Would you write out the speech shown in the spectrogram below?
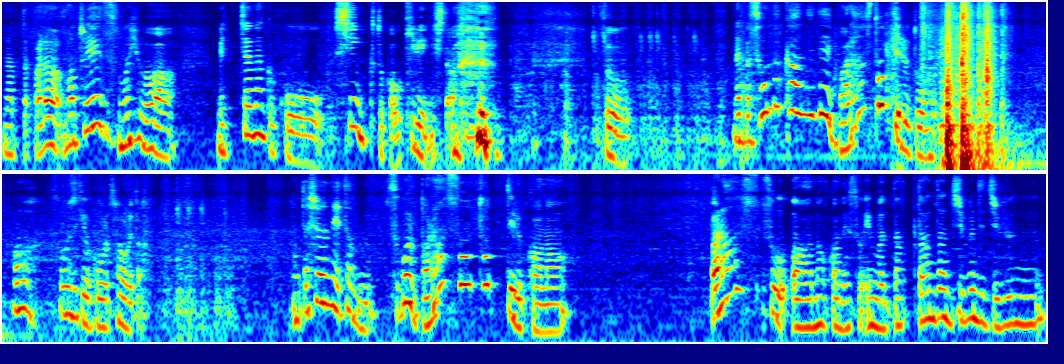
なったから、まあ、とりあえずその日はめっちゃなんかこうシンクとかをきれいにした。そう。なんかそんな感じでバランス取ってると思ってあ掃除機がこれ倒れた。私はね多分すごいバランスをとってるかな。バランスそうあなんかねそう今だんだん自分で自分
